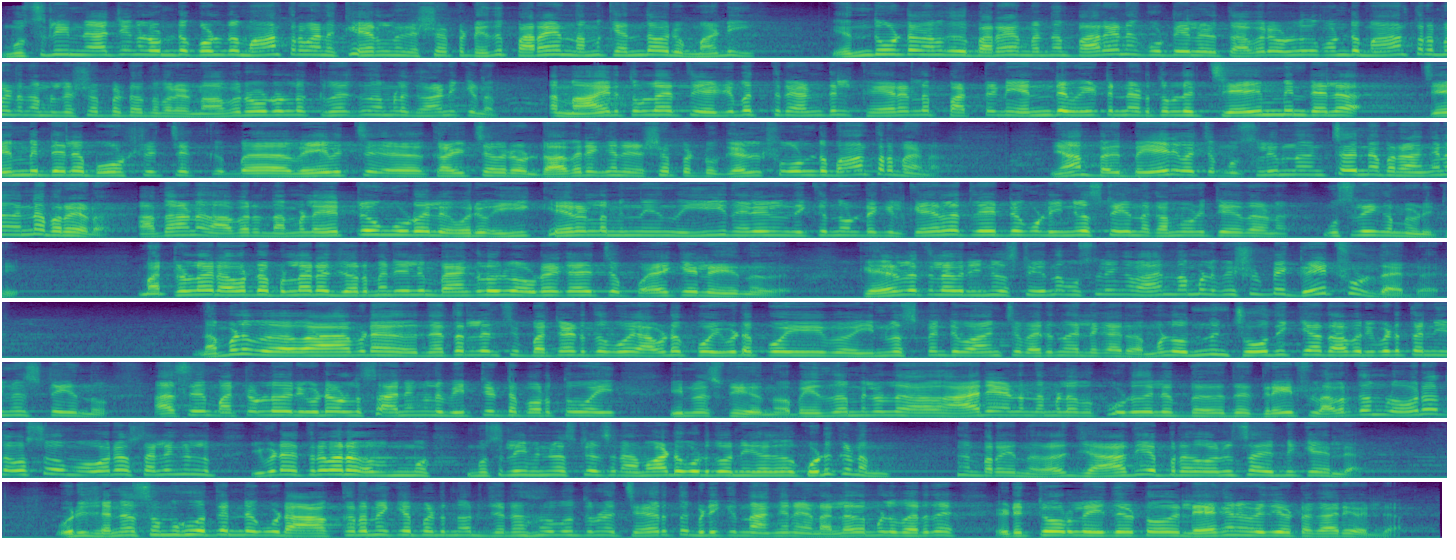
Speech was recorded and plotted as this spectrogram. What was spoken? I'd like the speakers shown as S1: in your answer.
S1: മുസ്ലിം രാജ്യങ്ങളുണ്ട് കൊണ്ട് മാത്രമാണ് കേരളം രക്ഷപ്പെട്ടത്. ഇത് പറയാൻ നമുക്ക് എന്താ ഒരു മടി? എന്തുകൊണ്ട് നമുക്ക് ഇത് പറയാൻ പറ്റുന്ന പറയണം കുട്ടികളെടുത്ത് അവരുള്ളത് കൊണ്ട് മാത്രമാണ് നമ്മൾ രക്ഷപ്പെട്ടതെന്ന് പറയണം. അവരോടുള്ള കൃത്യം നമ്മൾ കാണിക്കണം. ആയിരത്തി തൊള്ളായിരത്തി എഴുപത്തിരണ്ടിൽ കേരള പട്ടിണി എന്റെ വീട്ടിന്റെ അടുത്തുള്ള ചേമ്പിന്റെ ഇല ചേമ്പിന്റെ ഇല മോഷ്ടിച്ച് ഏ, വേവിച്ച് കഴിച്ചവരുണ്ട്. അവരെങ്ങനെ രക്ഷപ്പെട്ടു? ഗൾഫ് കൊണ്ട് മാത്രമാണ്. ഞാൻ പേര് വെച്ച മുസ്ലിം എന്ന് വെച്ചാൽ തന്നെ പറയാം. അങ്ങനെ തന്നെ പറയണം. അതാണ് അവർ നമ്മൾ ഏറ്റവും കൂടുതൽ ഒരു ഈ കേരളം ഇന്ന് ഈ നിലയിൽ നിൽക്കുന്നുണ്ടെങ്കിൽ കേരളത്തിൽ ഏറ്റവും കൂടുതൽ ഇൻവെസ്റ്റ് ചെയ്യുന്ന കമ്മ്യൂണിറ്റി ഏതാണ്? മുസ്ലിം കമ്മ്യൂണിറ്റി മറ്റുള്ളവർ അവരുടെ പിള്ളേരെ ജർമ്മനിയിലും ബാംഗ്ലൂരും അവിടെയൊക്കെ അയച്ച് അയക്കുകയല്ലേ ചെയ്യുന്നത്. കേരളത്തിൽ അവർ ഇൻവെസ്റ്റ് ചെയ്യുന്ന മുസ്ലിങ്ങൾ ആൻഡ് നമ്മൾ we should be grateful that നമ്മൾ അവിടെ നെതർലൻഡ്സിൽ മറ്റടുത്ത് പോയി അവിടെ പോയി ഇവിടെ പോയി ഇൻവെസ്റ്റ്മെന്റ് വാങ്ങിച്ച് വരുന്നതല്ല കാര്യം. നമ്മളൊന്നും ചോദിക്കാതെ അവർ ഇവിടെ തന്നെ ഇൻവെസ്റ്റ് ചെയ്യുന്നു. അസേ മറ്റുള്ളവർ ഇവിടെയുള്ള സാധനങ്ങൾ വിറ്റിട്ട് പുറത്തു പോയി ഇൻവെസ്റ്റ് ചെയ്യുന്നു. അപ്പോൾ ഇത് തമ്മിലുള്ള ആരെയാണ് നമ്മൾ കൂടുതൽ ഇത് ഗ്രേറ്റ്ഫുൾ അവർക്ക് നമ്മൾ ഓരോ ദിവസവും ഓരോ സ്ഥലങ്ങളിലും ഇവിടെ എത്ര പേർ മുസ്ലിം ഇൻവെസ്റ്റേഴ്സിന് അവാർഡ് കൊടുത്തു കൊടുക്കണം എന്ന് പറയുന്നത്. അത് ജാതിയെ പ്രോത്സാഹിപ്പിക്കുകയല്ല ഒരു ജനസമൂഹത്തിന്റെ കൂടെ ആക്രമിക്കപ്പെടുന്ന ഒരു ജനസമൂഹത്തിനോട് ചേർത്ത് പിടിക്കുന്ന അങ്ങനെയാണ്. അല്ലാതെ നമ്മൾ വെറുതെ എഡിറ്റോറിയൽ എഴുതിയിട്ടോ ലേഖനം എഴുതിയിട്ടോ കാര്യമില്ല.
